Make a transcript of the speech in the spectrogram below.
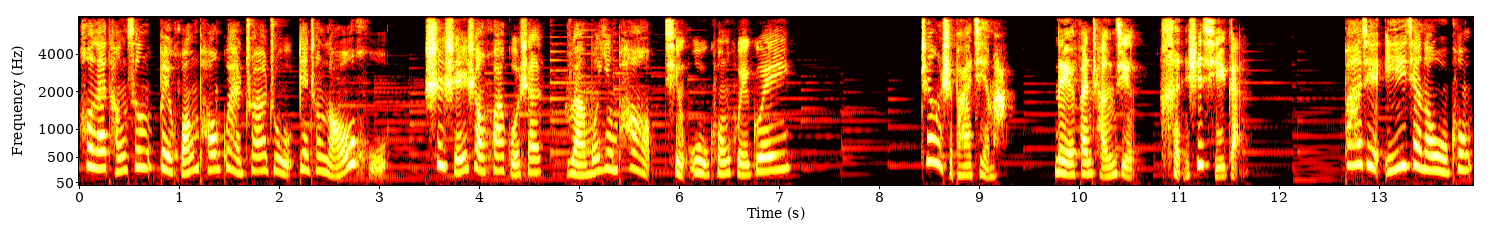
后来唐僧被黄袍怪抓住，变成老虎，是谁上花果山软磨硬泡，请悟空回归？正是八戒嘛！那番场景很是喜感。八戒一见到悟空，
